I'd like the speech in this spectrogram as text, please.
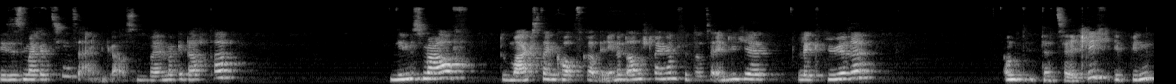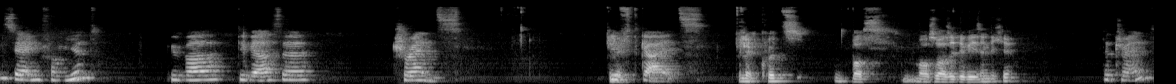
dieses Magazins eingelassen, weil ich mir gedacht habe, nimm es mal auf. Du magst deinen Kopf gerade eh nicht anstrengen für tatsächliche Lektüre. Und tatsächlich, ich bin sehr informiert über diverse Trends, Gift Guides. Vielleicht kurz, was, was war so die wesentliche? Der Trend,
